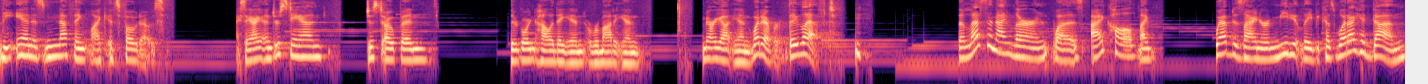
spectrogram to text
the inn is nothing like its photos. I say, I understand, just open. They're going to Holiday Inn or Ramada Inn, Marriott Inn, whatever. They left. the lesson I learned was I called my web designer immediately because what I had done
